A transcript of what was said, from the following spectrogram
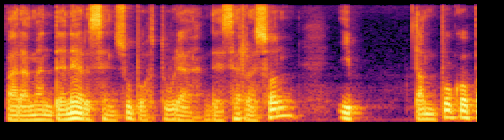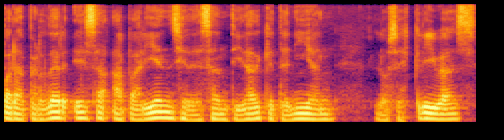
para mantenerse en su postura de ser razón y tampoco para perder esa apariencia de santidad que tenían los escribas,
